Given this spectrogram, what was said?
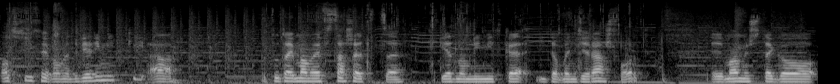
od FIFA mamy dwie limitki, a tutaj mamy w saszetce jedną limitkę i to będzie Rashford. Y, Mam już tego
